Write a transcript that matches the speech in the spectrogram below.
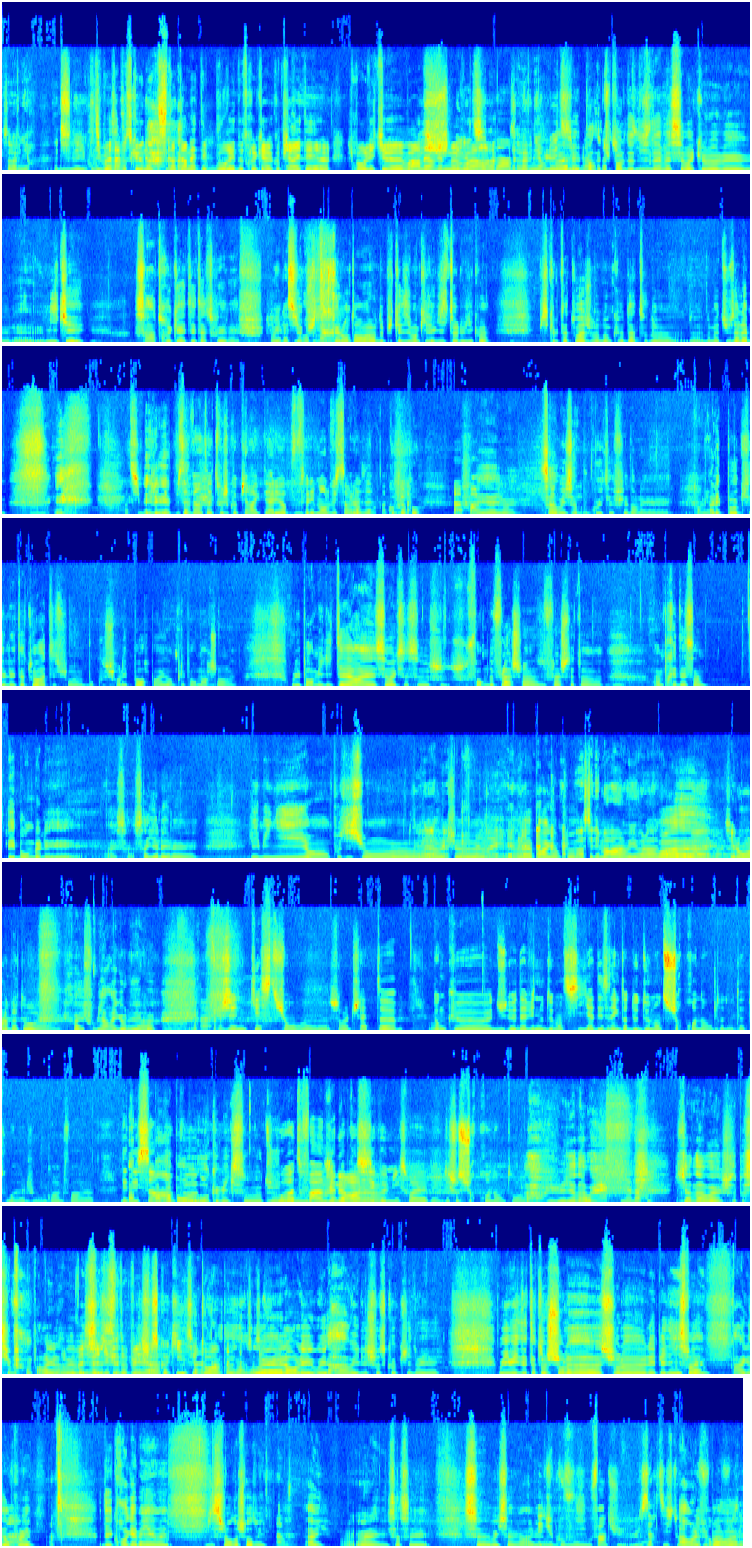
Ça va venir. À Disney. Dis pas ça parce que notre site internet est bourré de trucs euh, copyrightés. euh, J'ai pas envie que Warner Mais vienne me le voir. dis pas. Ça va venir. Le Ouais, dis mais pas, pas- toi, tu parles le de dis. Disney, mais c'est vrai que le, le- le Mickey, c'est un truc qui a été tatoué, mais Oui, là, si depuis très longtemps, euh, depuis quasiment qu'il existe lui, quoi. Puisque le tatouage euh, donc date de, de, de Mathusalem. Oh, t'imagines, Et les- Vous avez un tatouage copyrighté, allez hop, vous allez m'enlever ça au Allez hop. laser. Coupe la peau. Aïe, aïe, ouais. Ça, oui, ça a beaucoup été fait dans les. À l'époque, les tatouages étaient sur, beaucoup sur les ports, par exemple, les ports marchands, là. ou les ports militaires. Et c'est vrai que ça se sous, sous forme de flash. Hein. Le Flash, c'est un, un prédessin. Et bon, ben les, ouais, ça, ça y allait, les, les mini en position euh, avec, euh, Ah ouais. ouais, par exemple. Ah, c'est des marins, oui, voilà. Ouais, C'est long le bateau. euh. ouais, il faut bien rigoler, Ah. quoi. Ah, J'ai une question euh, sur le chat. Donc, euh, du- euh, David nous demande s'il y a des anecdotes de demandes surprenantes de tatouage. Encore une fois, euh, des Ah, dessins en un rapport peu aux, aux comics ou toujours ou autre. Enfin, ou on n'a pas général, précisé euh. comics, ouais, des, des choses surprenantes. Ah oui, oui, il y en a, ouais. Il y en a Il y en a, ouais. Je sais pas si on peut en parler là. Ouais, Vas-y, c'est- plaisir. choses coquines. C'est tôt un peu, non Ouais, alors les, oui, ah oui, les choses coquines, oui, oui. Oui, oui, des tatouages sur le, sur le, les pénis, ouais, par exemple, oui. Des croix gammées, ouais. Ce genre de choses, oui. Ah ouais. oui, ouais, ouais, ça c'est, oui, ça m'est arrivé. Et du ouais. coup, vous, enfin, tu, les artistes, Ah, on les peuvent fait pas, refuser,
